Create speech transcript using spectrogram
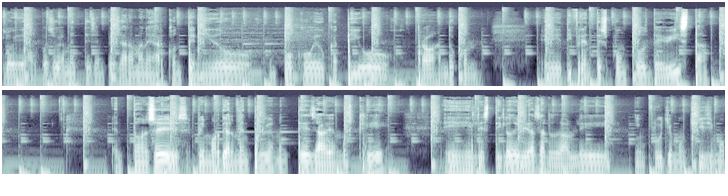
Lo ideal pues obviamente es empezar a manejar contenido un poco educativo, trabajando con eh, diferentes puntos de vista. Entonces, primordialmente, obviamente, sabemos que eh, el estilo de vida saludable influye muchísimo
